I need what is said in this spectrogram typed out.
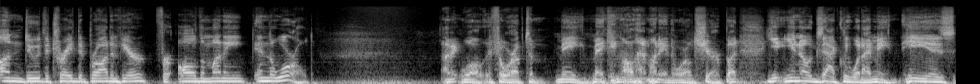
undo the trade that brought him here for all the money in the world. I mean, well, if it were up to me making all that money in the world, sure. But you, you know exactly what I mean. He is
